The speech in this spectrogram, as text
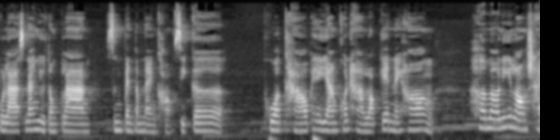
กูลัสนั่งอยู่ตรงกลาง ซึ่งเป็นตำแหน่งของซีเกอร์ พวกเขาพยายามค้นหาล็อกเก็ตในห้องเฮอร์เมลนี่ลองใช้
